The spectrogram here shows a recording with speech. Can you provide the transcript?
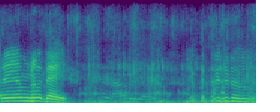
અરે એમ ન થાય. એકત્રીસ જણા જોવે.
